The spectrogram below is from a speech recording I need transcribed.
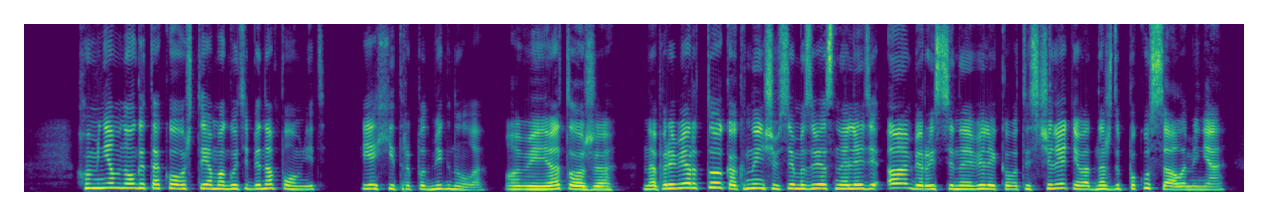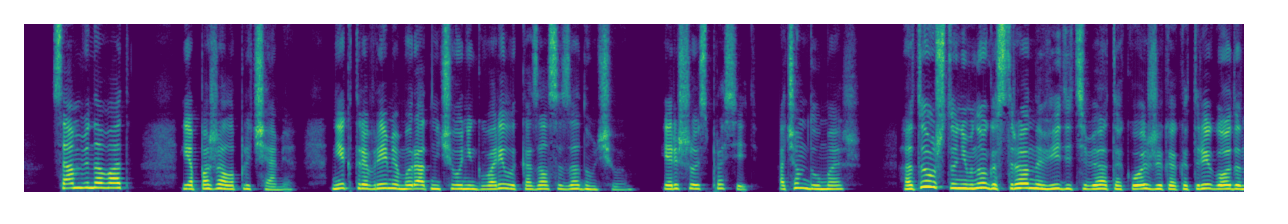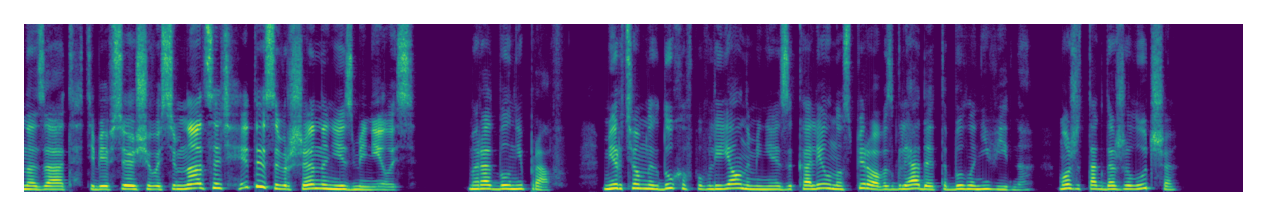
«У меня много такого, что я могу тебе напомнить!» Я хитро подмигнула. «У меня тоже!» Например, то, как нынче всем известная леди Амбер, истинная великого тысячелетнего, однажды покусала меня. Сам виноват. Я пожала плечами. Некоторое время Мурат ничего не говорил и казался задумчивым. Я решилась спросить, о чем думаешь? О том, что немного странно видеть тебя такой же, как и три года назад. Тебе все еще 18, и ты совершенно не изменилась. Марат был неправ. Мир темных духов повлиял на меня и закалил, но с первого взгляда это было не видно. Может, так даже лучше?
